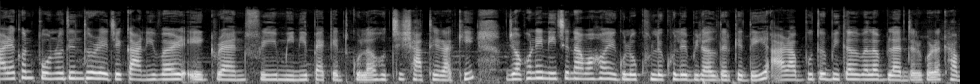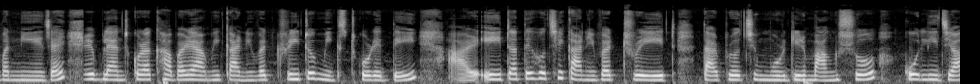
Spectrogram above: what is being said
আর এখন পনেরো দিন ধরে যে কানিভার, এই গ্র্যান্ড ফ্রি মিনি প্যাকেটগুলো হচ্ছে সাথে রাখি। যখনই নিচে নামা হয়, এগুলো খুলে খুলে বিড়ালদেরকে দেই। আর আব্বু তো বিকালবেলা ব্ল্যান্ডার করা খাবার নিয়ে যায়। এই ব্ল্যান্ড করা খাবারে আমি কানিভার ট্রিটও মিক্সড করে দেই। আর এইটাতে হচ্ছে কানিভার ট্রিট তারপর হচ্ছে মুরগির মাংস, কলিজা,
